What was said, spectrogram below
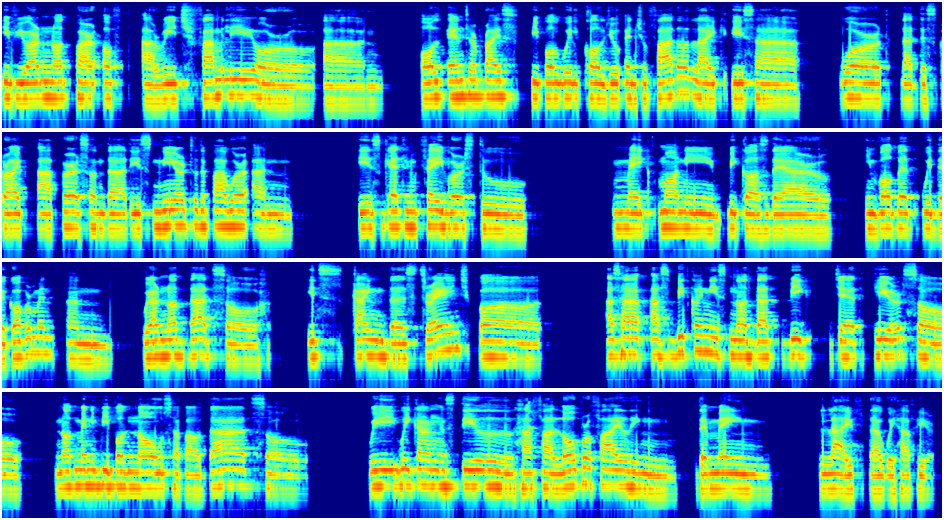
if you are not part of a rich family or an old enterprise, people will call you enchufado, like is a word that describe a person that is near to the power and is getting favors to make money because they are involved with the government and we are not that so it's kind of strange, but as a, as Bitcoin is not that big yet here, so not many people knows about that. So we we can still have a low profile in the main life that we have here.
